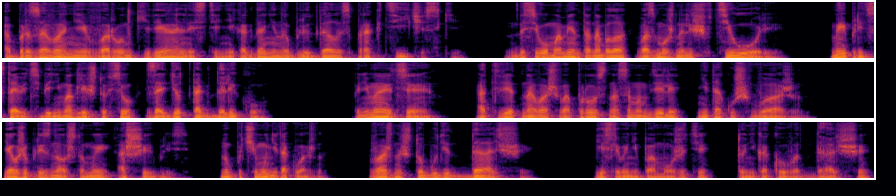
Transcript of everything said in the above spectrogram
Образование воронки реальности никогда не наблюдалось практически. До сего момента она была возможна лишь в теории. Мы и представить себе не могли, что все зайдет так далеко. Понимаете, ответ на ваш вопрос на самом деле не так уж важен. Я уже признал, что мы ошиблись. Ну, почему не так важно? Важно, что будет дальше. Если вы не поможете, то никакого дальше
